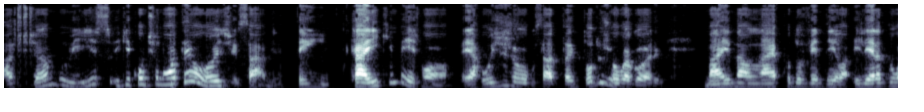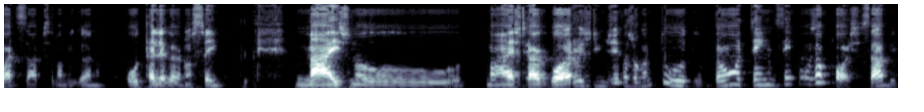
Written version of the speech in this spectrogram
achando isso e que continua até hoje, sabe? Tem Kaique mesmo, ó, é arroz de jogo, sabe? Tá em todo jogo agora. Mas na, na época do VD, ele era do WhatsApp, se não me engano. Ou Telegram, não sei. Mas no. Mas agora hoje em dia tá jogando tudo. Então tem sempre os opostos, sabe?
